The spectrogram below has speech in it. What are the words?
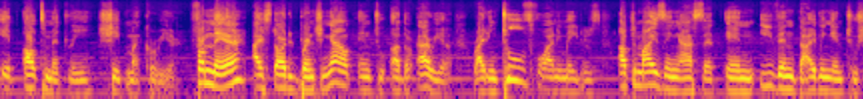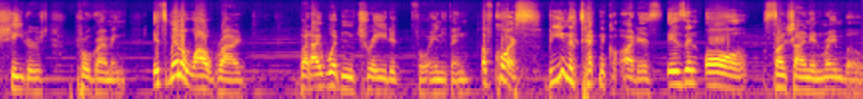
it ultimately shaped my career. From there, I started branching out into other areas, writing tools for animators, optimizing asset, and even diving into shaders programming. It's been a wild ride, but I wouldn't trade it for anything. Of course, being a technical artist isn't all sunshine and rainbow.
